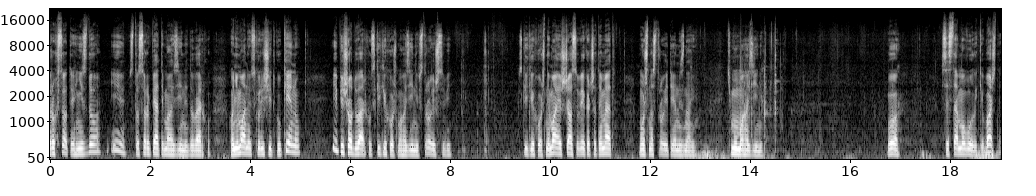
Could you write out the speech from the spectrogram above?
300 гніздо і 145 магазини доверху. Гоніманівську решітку кинув і пішов доверху, скільки хочеш магазинів строїш собі. Скільки хочеш. Не маєш часу викачати мед, можеш настроїти, я не знаю. Тьму магазинів. О, система вуликів. Бачите?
